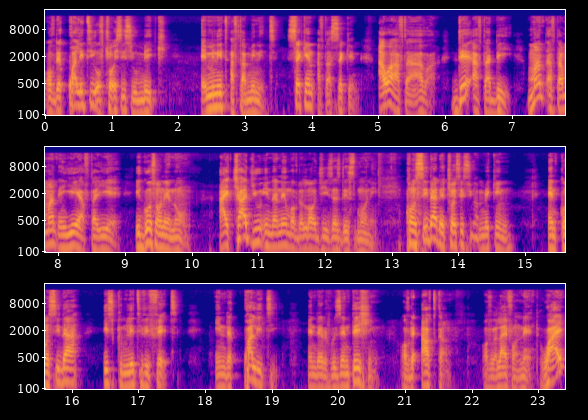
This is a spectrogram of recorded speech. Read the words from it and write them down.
of the quality of choices you make a minute after minute, second after second, hour after hour, day after day, month after month, and year after year. It goes on and on. I charge you in the name of the Lord Jesus this morning. Consider the choices you are making and consider its cumulative effect in the quality and the representation of the outcome of your life on earth. Why?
